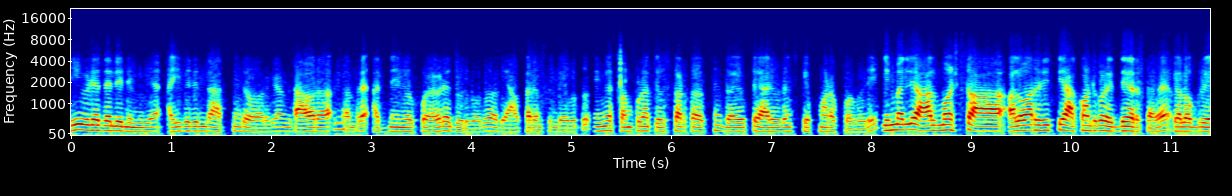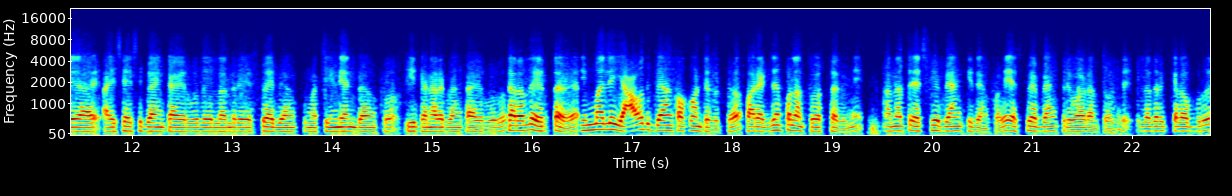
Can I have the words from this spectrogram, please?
ಈ ವಿಡಿಯೋದಲ್ಲಿ ನಿಮಗೆ ಐದರಿಂದ ಹತ್ತನೂರವರೆಗೆ ಒಂದು ಸಾವಿರ ಅಂದ್ರೆ ಹದಿನೈದು ರೂಪಾಯಿ ಒಳಗಡೆ ದುಡ್ಬೋದು. ಅದು ಯಾವ ತರ ಅಂತ ಹೇಳ್ಬಿಟ್ಟು ನಿಮಗೆ ಸಂಪೂರ್ಣ ತಿಳ್ಸ್ಕೊಡ್ತಾ ಹೋಗ್ತೀನಿ ದಯವಿಟ್ಟು ಯಾರು ವಿಡಿಯೋ ಸ್ಕಿಪ್ ಮಾಡಕ್ ಹೋಗಬೇಡಿ. ನಿಮ್ಮಲ್ಲಿ ಆಲ್ಮೋಸ್ಟ್ ಹಲವಾರು ರೀತಿಯ ಅಕೌಂಟ್ಗಳು ಇದ್ದೇ ಇರ್ತವೆ. ಕೆಲವೊಬ್ರು I C I C bank ಆಗಿರ್ಬೋದು, ಇಲ್ಲಾಂದ್ರೆ ಎಸ್ ಬಿ ಐ ಬ್ಯಾಂಕ್ ಮತ್ತೆ ಇಂಡಿಯನ್ ಬ್ಯಾಂಕ್, ಈ ಕೆನರಾ ಬ್ಯಾಂಕ್ ಆಗಿರ್ಬೋದು ತರ ಎಲ್ಲ ಇರ್ತವೆ. ನಿಮ್ಮಲ್ಲಿ ಯಾವ್ದು ಬ್ಯಾಂಕ್ ಅಕೌಂಟ್ ಇರುತ್ತೋ, ಫಾರ್ ಎಕ್ಸಾಂಪಲ್ ನಾನು ತೋರಿಸ್ತಾ ಇದೀನಿ. ನನ್ನ ಹತ್ರ ಎಸ್ ಬಿ ಐ ಬ್ಯಾಂಕ್ ಇದೆ ಅನ್ಕೊಳ್ಳಿ. S B I bank reward ಅಂತ ಹೇಳ್ರಿ. ಇಲ್ಲಾಂದ್ರೆ ಕೆಲವೊಬ್ರು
